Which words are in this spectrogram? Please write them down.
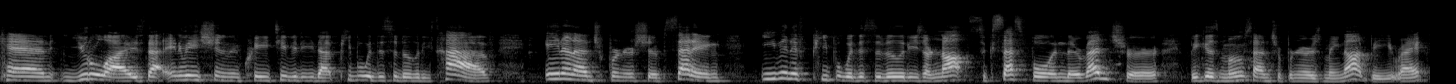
can utilize that innovation and creativity that people with disabilities have in an entrepreneurship setting, even if people with disabilities are not successful in their venture, because most entrepreneurs may not be, right?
